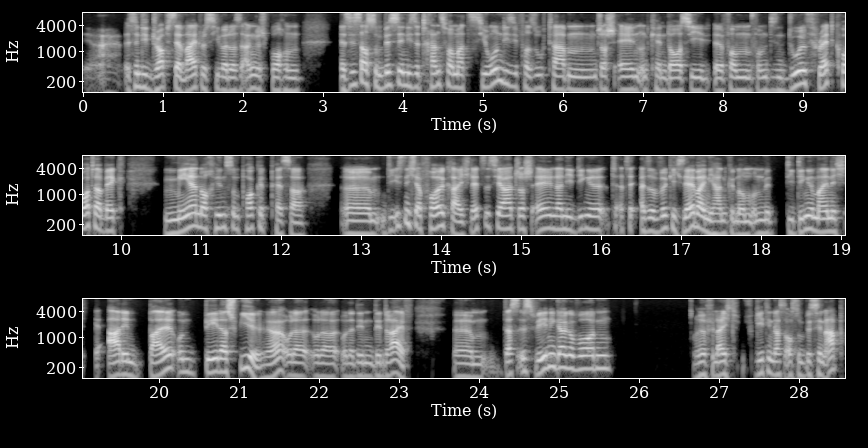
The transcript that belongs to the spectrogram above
ja, es sind die Drops der Wide Receiver, du hast es angesprochen. es ist auch so ein bisschen diese Transformation, die sie versucht haben, Josh Allen und Ken Dorsey, äh, vom, vom diesem Dual-Threat-Quarterback mehr noch hin zum Pocket-Passer. Ähm, die ist nicht erfolgreich. Letztes Jahr hat Josh Allen dann die Dinge also wirklich selber in die Hand genommen. Und mit die Dinge meine ich A, den Ball und B, das Spiel, ja, oder, oder, oder den, den Drive. Ähm, das ist weniger geworden. Äh, vielleicht geht ihm das auch so ein bisschen ab.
